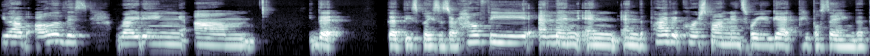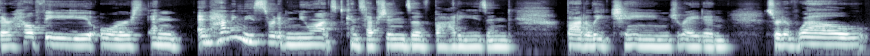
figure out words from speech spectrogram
you have all of this writing um, that that these places are healthy and then and and the private correspondence where you get people saying that they're healthy or and and having these sort of nuanced conceptions of bodies and bodily change right? And sort of well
